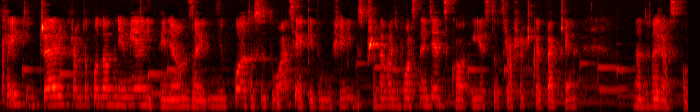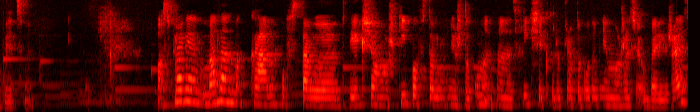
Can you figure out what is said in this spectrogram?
Kate i Jerry prawdopodobnie mieli pieniądze i nie była to sytuacja, kiedy musieliby sprzedawać własne dziecko i jest to troszeczkę takie nadwyraz, powiedzmy. O sprawie Madeleine McCann powstały dwie książki, powstał również dokument na Netflixie, który prawdopodobnie możecie obejrzeć.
